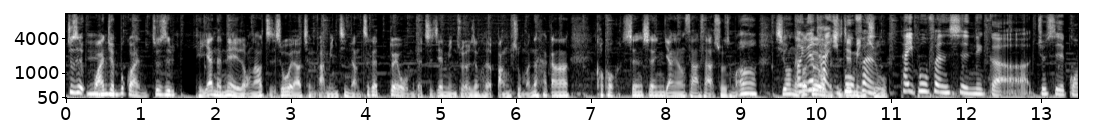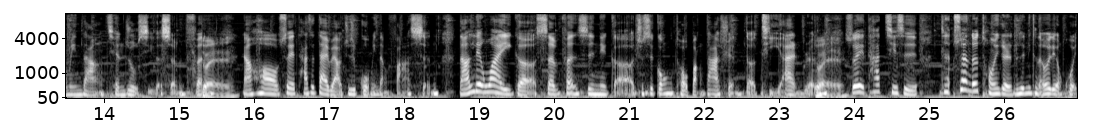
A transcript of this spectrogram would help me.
就是完全不管，就是提案的内容，然后只是为了要惩罚民进党，这个对我们的直接民主有任何的帮助吗？那他刚刚口口声声洋洋洒洒说什么？哦，希望能够对我们直接民主。他一部分是那个就是国民党前主席的身份，对，然后所以他是代表就是国民党发声，然后另外一个身份是那个就是公投榜大选的提案人，对，所以他其实他虽然都是同一个人，就是你可能会有点混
